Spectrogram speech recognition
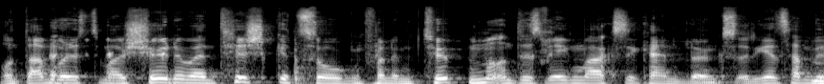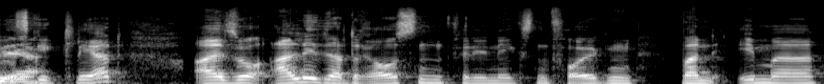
Und dann wurdest du mal schön über den Tisch gezogen von einem Typen und deswegen magst du keinen Lynx. Und jetzt haben wir das Ja. geklärt. Also alle da draußen für die nächsten Folgen, wann immer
